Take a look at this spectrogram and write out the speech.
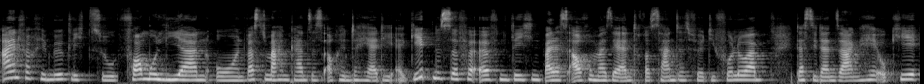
einfach wie möglich zu formulieren und was du machen kannst, ist auch hinterher die Ergebnisse veröffentlichen, weil es auch immer sehr interessant interessant ist für die Follower, dass sie dann sagen, hey, okay,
